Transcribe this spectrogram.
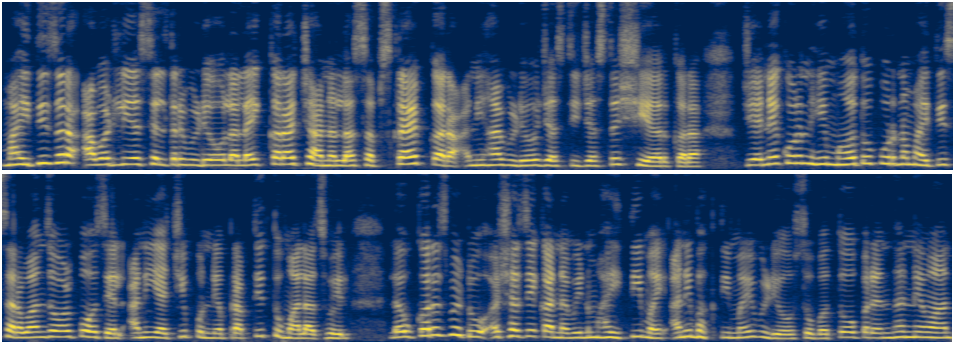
माहिती जर आवडली असेल तर व्हिडिओला लाईक करा चॅनलला सबस्क्राईब करा आणि हा व्हिडिओ जास्तीत जास्त शेअर करा. जेणेकरून ही महत्त्वपूर्ण माहिती सर्वांजवळ पोहोचेल आणि याची पुण्यप्राप्ती तुम्हालाच होईल. लवकरच भेटू अशाच एका नवीन माहितीमय आणि भक्तिमय व्हिडिओसोबत. तोपर्यंत धन्यवाद.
